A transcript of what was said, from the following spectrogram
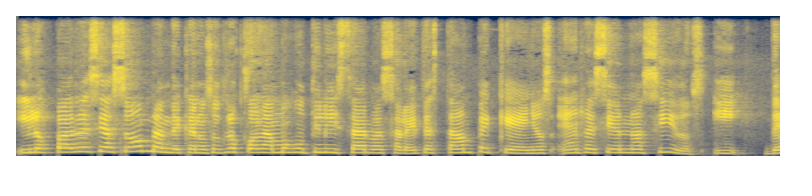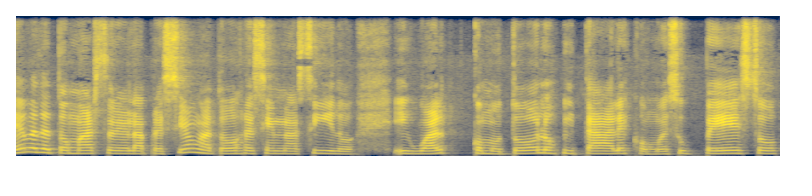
Y los padres se asombran de que nosotros podamos utilizar brazaletes tan pequeños en recién nacidos. Y debe de tomarse la presión a todos recién nacidos, igual como todos los vitales, como es su peso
